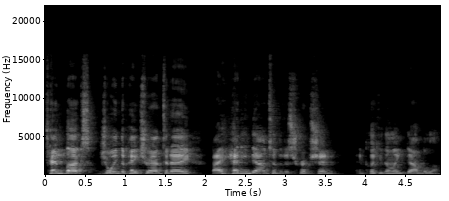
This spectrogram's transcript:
10 bucks. Join the Patreon today by heading down to the description and clicking the link down below.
